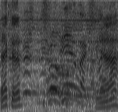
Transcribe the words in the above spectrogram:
Lekker? Heerlijk. Ja?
